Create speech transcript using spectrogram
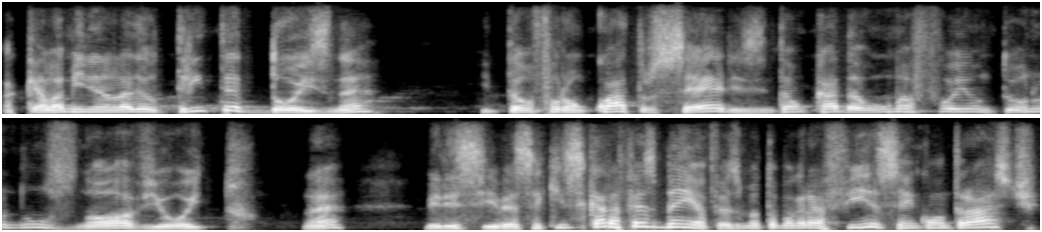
Aquela menina lá deu 32, né? Então foram quatro séries, então cada uma foi em torno de uns 9, 8, né? Milisievert. Essa aqui esse cara fez bem, ó, fez uma tomografia sem contraste,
